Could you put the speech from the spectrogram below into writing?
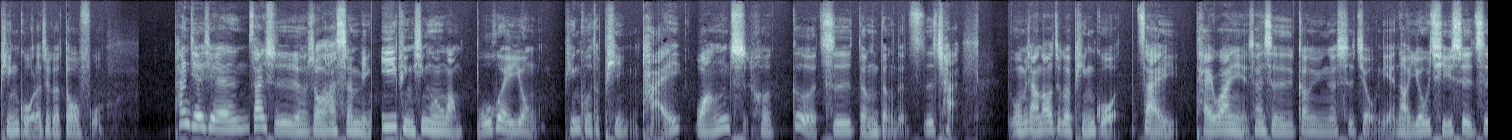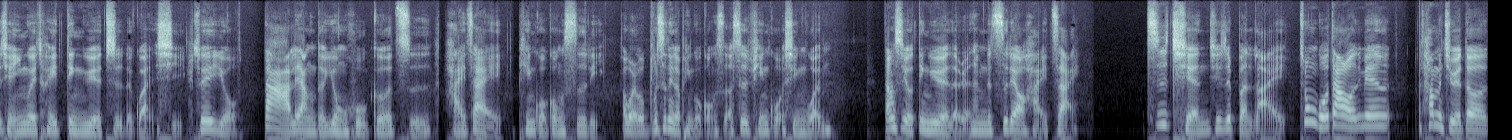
苹果的这个豆腐。潘杰贤三十日的时候，他声明，一苹新闻网不会用苹果的品牌、网址和各资等等的资产。我们讲到这个苹果在台湾也算是耕耘了十九年啊，尤其是之前因为推订阅制的关系，所以有大量的用户个资还在苹果公司里啊，不，不是那个苹果公司，而是苹果新闻。当时有订阅的人，他们的资料还在。之前其实本来中国大陆那边。他们觉得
